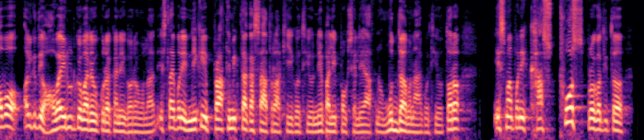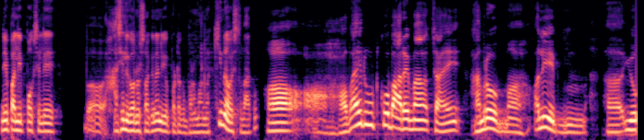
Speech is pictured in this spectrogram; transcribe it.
अब अलिकति हवाई रुटको बारेमा कुराकानी गरौँ होला। यसलाई पनि निकै प्राथमिकताका साथ राखिएको थियो। नेपाली पक्षले आफ्नो मुद्दा बनाएको थियो। तर यसमा पनि खास ठोस प्रगति त नेपाली पक्षले हासिल गर्न सकेन नि यो पटक भ्रमणमा। किन यस्तो भएको? हवाई रुटको बारेमा चाहिँ हाम्रो अलि यो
